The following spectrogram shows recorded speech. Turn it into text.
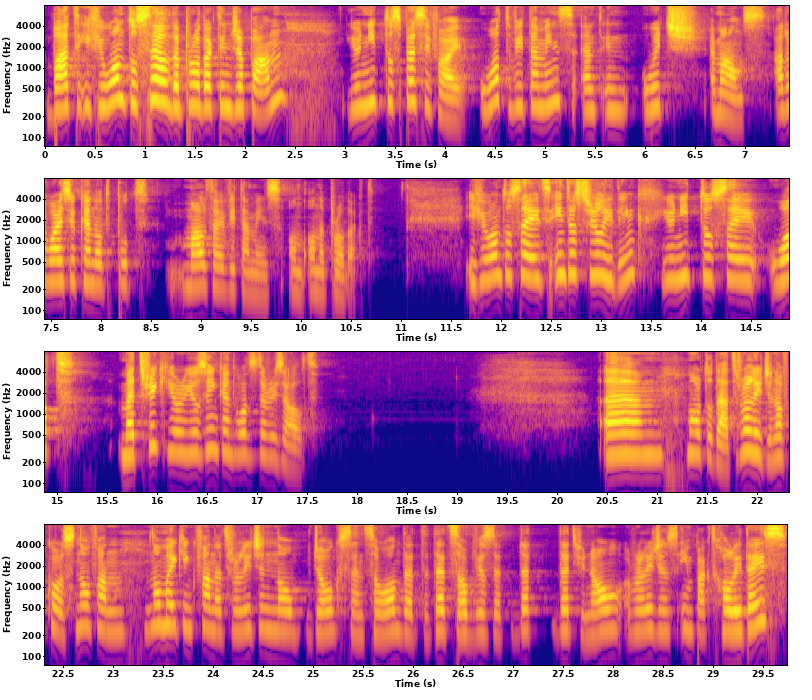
But if you want to sell the product in Japan, you need to specify what vitamins and in which amounts. Otherwise, you cannot put multivitamins on, on a product. If you want to say it's industry leading, you need to say what metric you're using and what's the result. Um, more to that. Religion, of course, no fun, no making fun at religion, no jokes and so on. That that's obvious. That that that you know, religions impact holidays,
